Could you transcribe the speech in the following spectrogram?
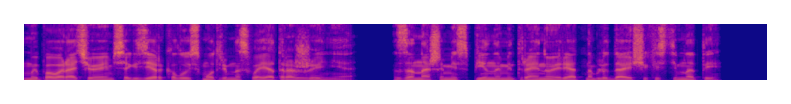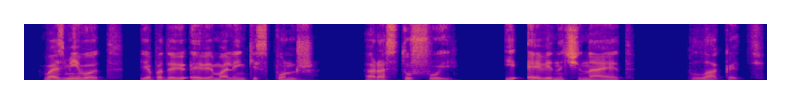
Мы поворачиваемся к зеркалу и смотрим на свои отражения. За нашими спинами тройной ряд наблюдающих из темноты. «Возьми вот», — я подаю Эви маленький спонж, — «растушуй». И Эви начинает плакать.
